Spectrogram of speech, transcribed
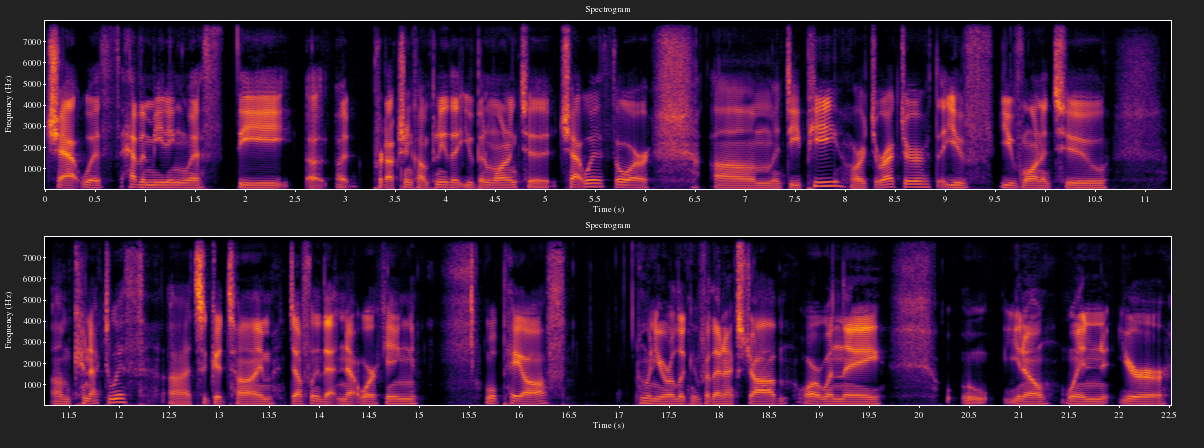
chat with, have a meeting with the uh, a production company that you've been wanting to chat with, or um, a DP or a director that you've you've wanted to um, connect with. Uh, it's a good time. Definitely, that networking will pay off when you're looking for the next job, or when they, you know, when you're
